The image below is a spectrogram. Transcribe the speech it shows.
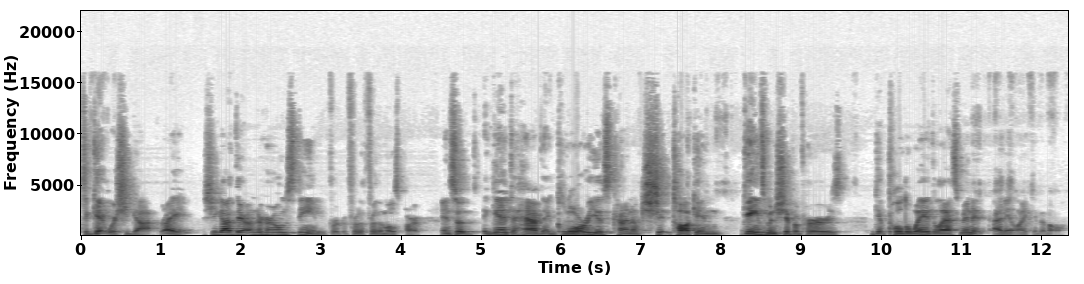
to get where she got, right? She got there under her own steam for, for, for the most part. And so, again, to have that glorious kind of shit talking gamesmanship of hers get pulled away at the last minute, I didn't like it at all.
